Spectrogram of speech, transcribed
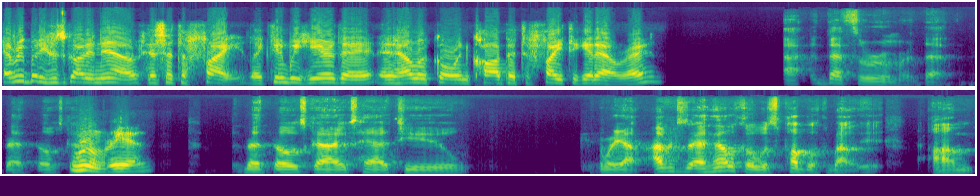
Everybody who's gotten out has had to fight. Like, didn't we hear that Angelico and Cobb had to fight to get out, right? Uh, that's a rumor that that those guys, rumor, yeah that those guys had to get way out. Obviously, Angelico was public about it, um,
